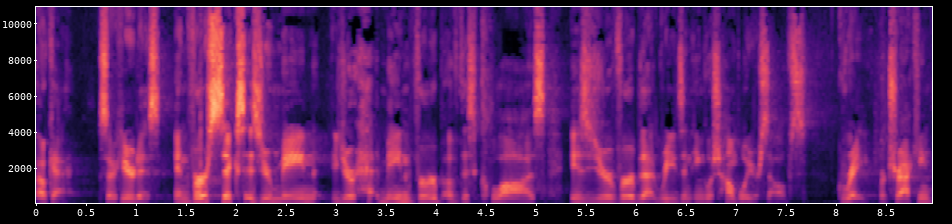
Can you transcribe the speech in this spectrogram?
Okay, so here it is. In verse 6 is your main, your main verb of this clause is your verb that reads in English, humble yourselves. Great, we're tracking.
